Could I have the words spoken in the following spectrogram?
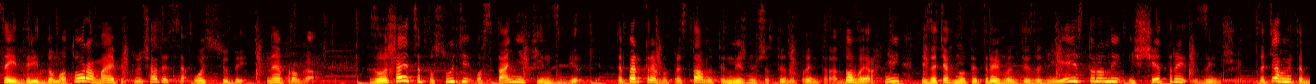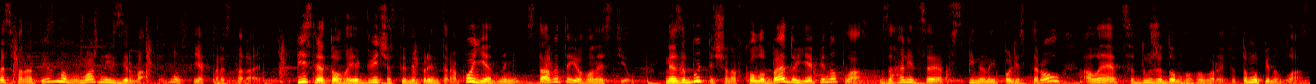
цей дріт до мотора має підключатися ось сюди, не прогавте. Залишається по суті останній фін збірки. Тепер треба приставити нижню частину принтера до верхньої і затягнути три гвинти з однієї сторони і ще три з іншої. Затягуйте без фанатизму, бо можна і зірвати, ну як перестараєтесь. Після того, як дві частини принтера поєднані, ставите його на стіл. Не забудьте, що навколо беду є пінопласт. Взагалі це вспінений полістирол, але це дуже довго говорити, тому пінопласт.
